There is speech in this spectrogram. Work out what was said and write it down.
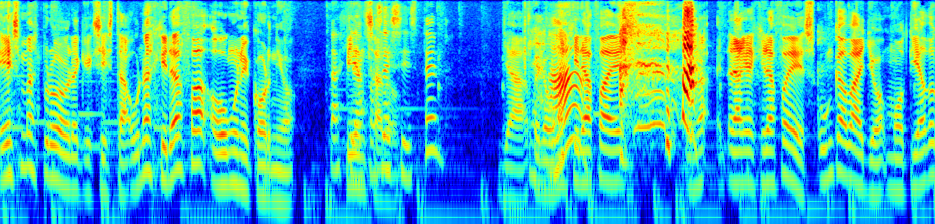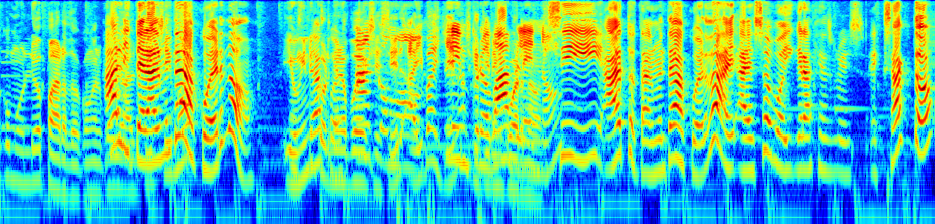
es más probable que exista una jirafa o un unicornio. Las jirafas Piénsalo. existen. Ya, Claro. pero una Ah. jirafa es. una- la jirafa es un caballo moteado como un leopardo con el Ah, cuello literalmente de acuerdo. Y un unicornio no puede Ah, existir. como Hay lo ballenas que tienen cuernos. ¿no? Sí, ah, totalmente de acuerdo. A, a eso voy, gracias Luis. Exacto.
